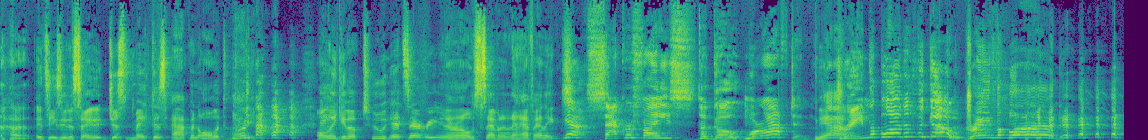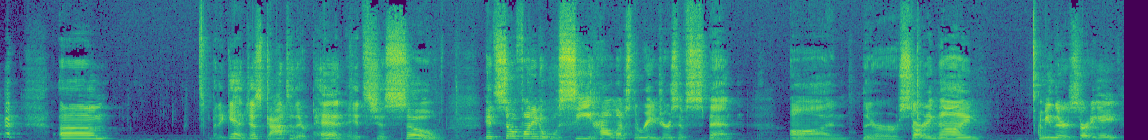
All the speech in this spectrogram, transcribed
uh, it's easy to say, just make this happen all the time. Only give up two hits every you know seven and a half innings. Yeah, sacrifice the goat more often. Yeah. Drain the blood of the goat. Drain the blood. Um, but again, just got to their pen. It's just so it's so funny to see how much the Rangers have spent on their starting nine. I mean, their starting eight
